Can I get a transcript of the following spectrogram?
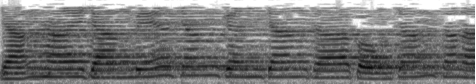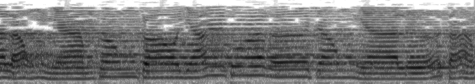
chẳng hay chẳng biết, chẳng kinh, chẳng sợ, cùng chẳng sanh lòng nhàm không cầu giải thoát ở trong nhà lửa tam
